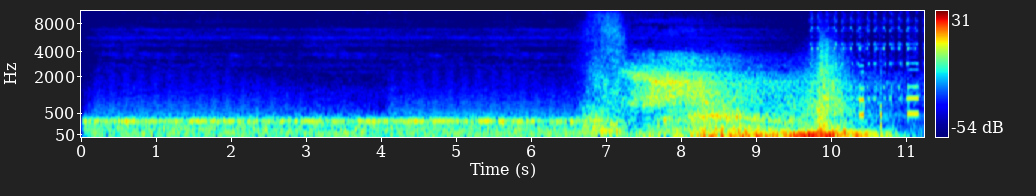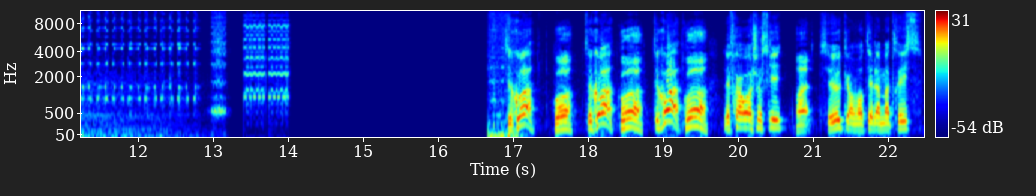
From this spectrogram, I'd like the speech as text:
C'est quoi? Quoi? C'est quoi? Quoi? C'est quoi? Quoi? Les frères Wachowski? Ouais. C'est eux qui ont inventé la matrice?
